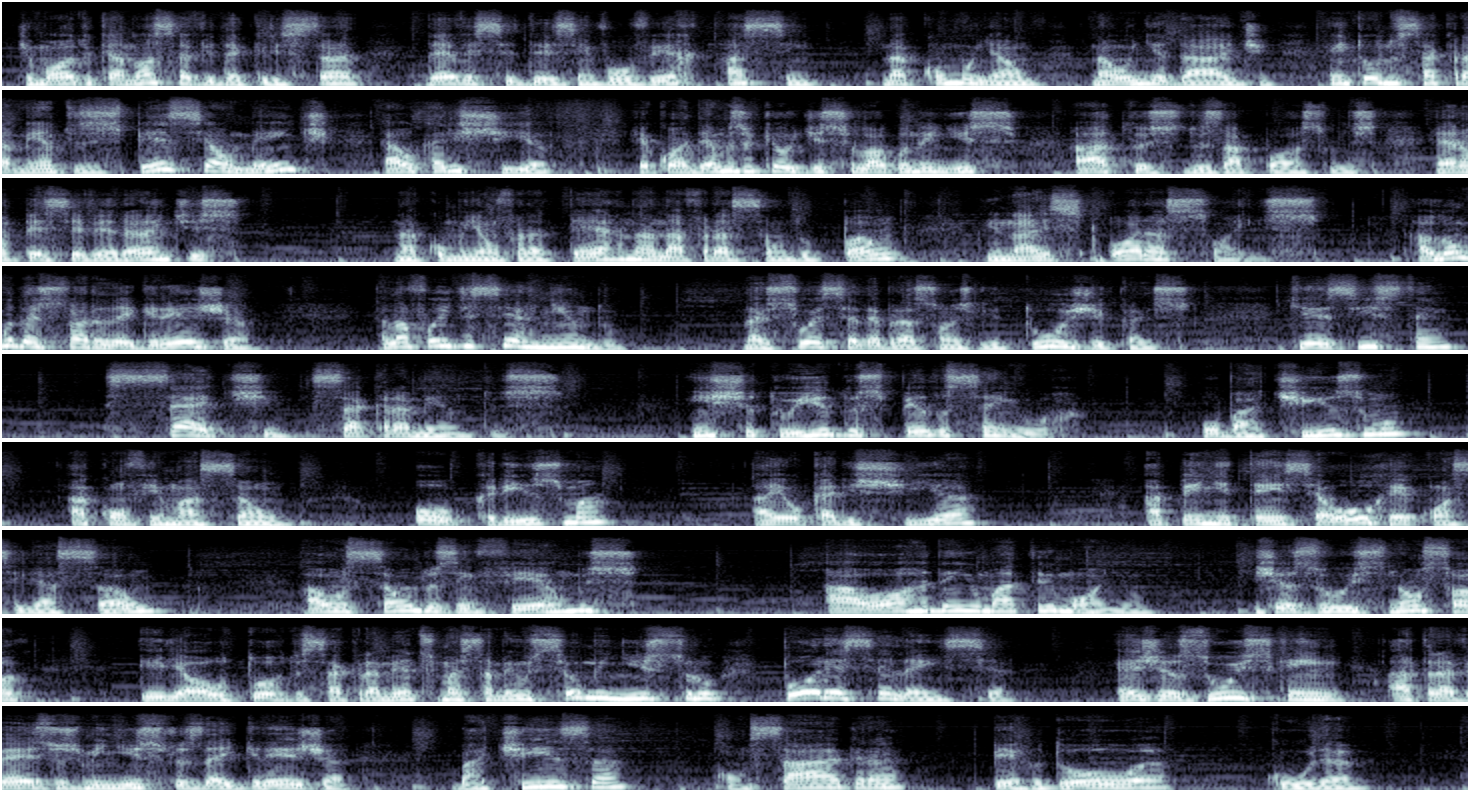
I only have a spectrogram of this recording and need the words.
De modo que a nossa vida cristã deve se desenvolver assim, na comunhão, na unidade, em torno dos sacramentos, especialmente a Eucaristia. Recordemos o que eu disse logo no início: Atos dos Apóstolos eram perseverantes na comunhão fraterna, na fração do pão e nas orações. Ao longo da história da igreja, ela foi discernindo nas suas celebrações litúrgicas que existem sete sacramentos instituídos pelo Senhor: o batismo, a confirmação ou crisma, a Eucaristia, a penitência ou reconciliação, a unção dos enfermos, a ordem e o matrimônio. Jesus não só ele é o autor dos sacramentos, mas também o seu ministro por excelência é Jesus quem, através dos ministros da igreja, batiza, consagra, perdoa, cura.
